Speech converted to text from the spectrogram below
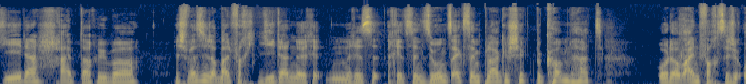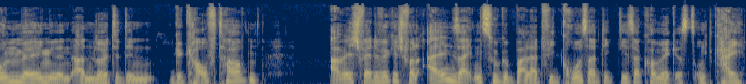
jeder schreibt darüber. Ich weiß nicht, ob einfach jeder eine Re ein Rez Rezensionsexemplar geschickt bekommen hat oder ob einfach sich Unmengen an Leute den gekauft haben. Aber ich werde wirklich von allen Seiten zugeballert, wie großartig dieser Comic ist. Und Kai,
